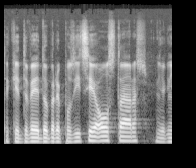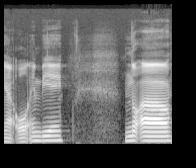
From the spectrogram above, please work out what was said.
také dve dobré pozície All-Stars, jak nie All-NBA. No a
